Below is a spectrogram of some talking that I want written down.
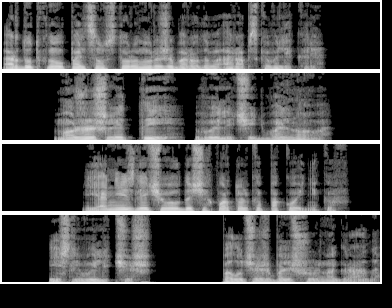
Орду ткнул пальцем в сторону рыжебородого арабского лекаря. — Можешь ли ты вылечить больного? — Я не излечивал до сих пор только покойников. — Если вылечишь, получишь большую награду.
